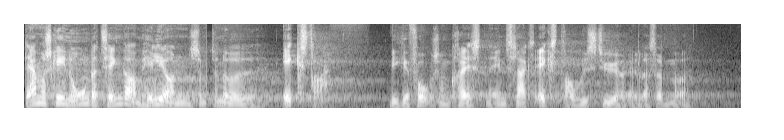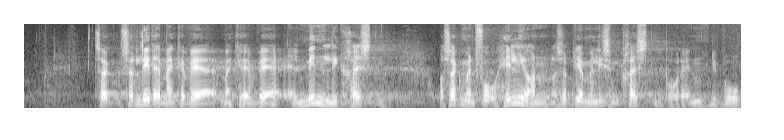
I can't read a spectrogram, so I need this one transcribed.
Der er måske nogen, der tænker om Helligånden som sådan noget ekstra, vi kan få som kristne, en slags ekstra udstyr eller sådan noget. Så, så er det lidt, at man kan, være, man kan være almindelig kristen, og så kan man få Helligånden, og så bliver man ligesom kristen på et andet niveau.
